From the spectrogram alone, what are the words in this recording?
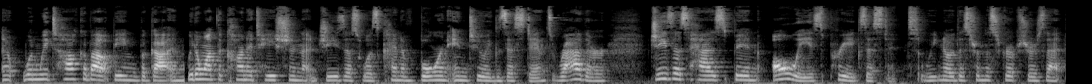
And when we talk about being begotten, we don't want the connotation that Jesus was kind of born into existence. Rather, Jesus has been always pre existent. We know this from the scriptures that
